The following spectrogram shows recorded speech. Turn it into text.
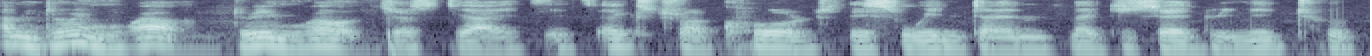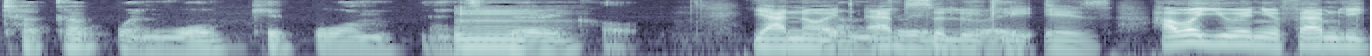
I'm doing well doing well. Just yeah, it's it's extra cold this winter, and like you said, we need to tuck up when warm, keep warm. It's mm. very cold. Yeah, no, it absolutely is. How are you and your family?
